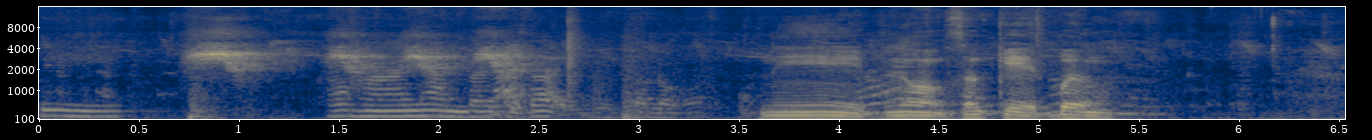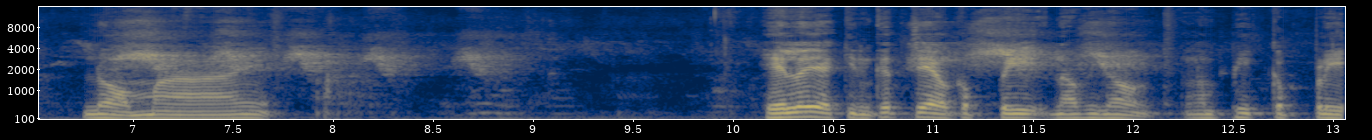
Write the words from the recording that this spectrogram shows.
ปีเขาหายามใดก็ได้อยู่ตลอดนี่พี่น้องสังเกตเบิ่งหน่อไม้ เห็นแล้วอยากกินกระแจวกะปิเนาะพี่น้องน้ำพริกกะปิ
